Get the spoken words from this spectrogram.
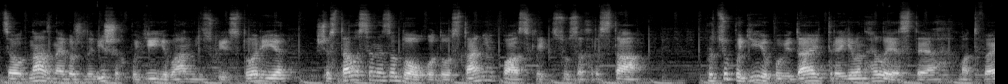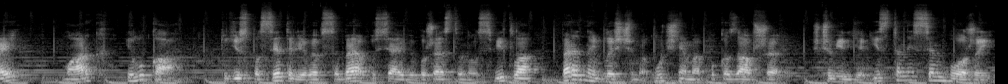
Це одна з найважливіших подій євангельської історії, що сталося незадовго до останньої Пасхи Ісуса Христа. Про цю подію оповідають три євангелисти Матвей, Марк і Лука. Тоді Спаситель явив себе у сяйві божественного світла перед найближчими учнями, показавши, що він є істинний син Божий,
